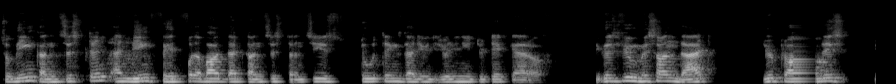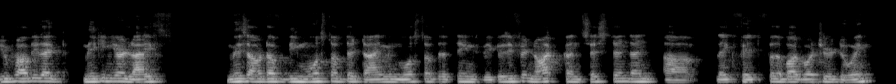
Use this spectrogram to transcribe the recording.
so being consistent and being faithful about that consistency is two things that you really need to take care of because if you miss on that you're probably you're probably like making your life miss out of the most of the time and most of the things because if you're not consistent and uh, like faithful about what you're doing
